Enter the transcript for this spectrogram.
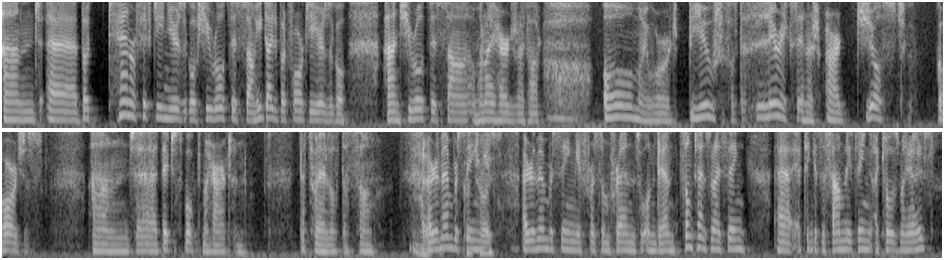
And uh, about ten or fifteen years ago, she wrote this song. He died about forty years ago, and she wrote this song. And when I heard it, I thought, "Oh my word, beautiful! The lyrics in it are just gorgeous, and uh, they just spoke to my heart, and that's why I love that song." Yeah, I remember seeing choice. it. I remember singing it for some friends one day, and sometimes when I sing, uh, I think it's a family thing. I close my eyes.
